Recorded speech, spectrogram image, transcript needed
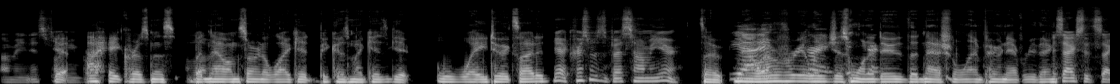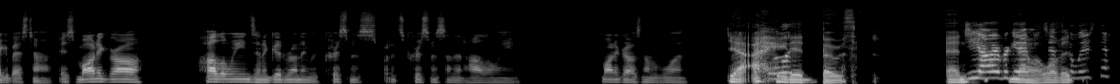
I mean, it's Yeah, fucking I hate Christmas, I but love it. now I'm starting to like it because my kids get way too excited. Yeah, Christmas is the best time of year. So Yeah, now I really great. just want to do the National Lampoon everything. It's actually the second best time. It's Mardi Gras, Halloween's in a good running with Christmas, but it's Christmas and then Halloween. Mardi Gras is number one. Yeah, I hated both. And Do y'all ever get No, I up to love it. Tuscaloosa?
